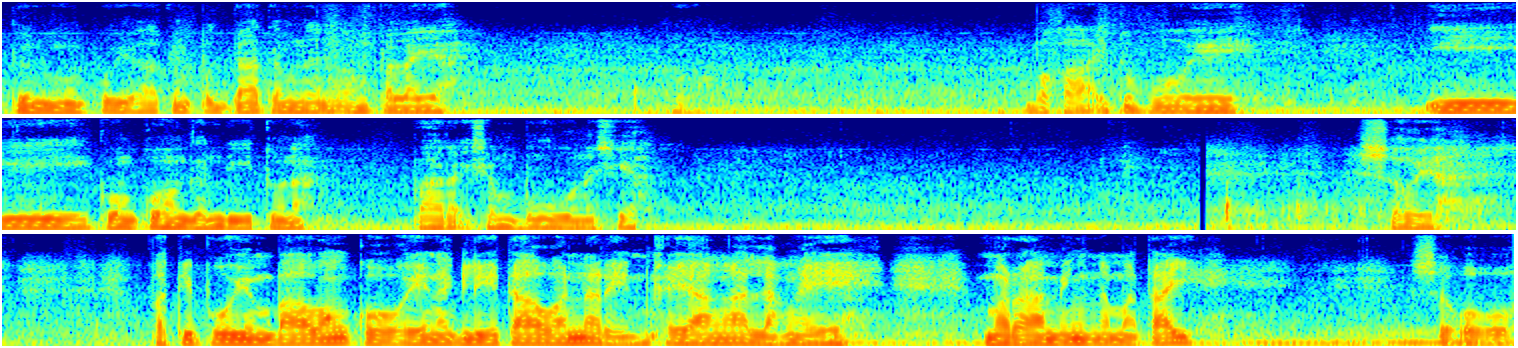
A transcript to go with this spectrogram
ito naman po yung aking pagtatamnan ng ampalaya oh. baka ito po eh ikuhan ko hanggang dito na para isang buo na siya. So yeah. pati po yung bawang ko eh naglitawan na rin. Kaya nga lang eh maraming namatay. So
